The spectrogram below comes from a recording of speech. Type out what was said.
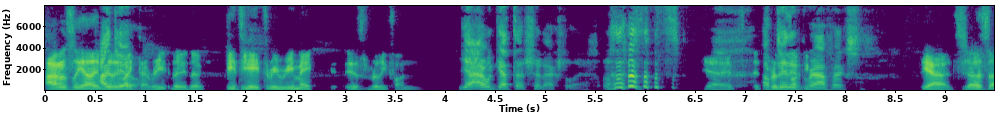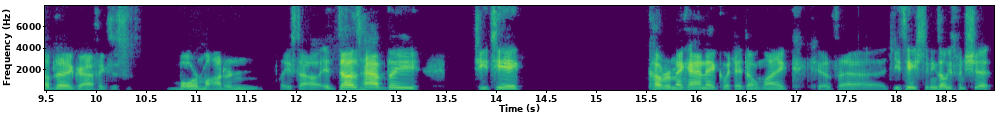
honestly, I I really do. like that. Re- the, the GTA Three remake is really fun. Yeah, I would get that shit actually. Yeah, it's it's really Updated fucking good. graphics. Yeah, it's just updated graphics. It's more modern playstyle. It does have the GTA cover mechanic, which I don't like because uh, GTA shooting's always been shit.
